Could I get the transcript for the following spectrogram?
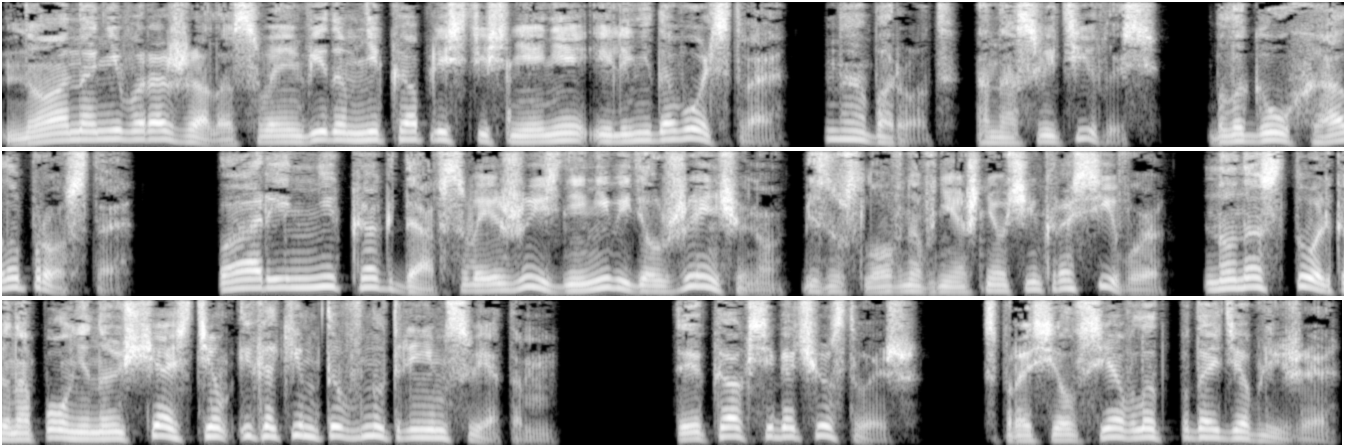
Но она не выражала своим видом ни капли стеснения или недовольства. Наоборот, она светилась, благоухала просто. Парень никогда в своей жизни не видел женщину, безусловно, внешне очень красивую, но настолько наполненную счастьем и каким-то внутренним светом. «Ты как себя чувствуешь?» — спросил Всеволод, подойдя ближе.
